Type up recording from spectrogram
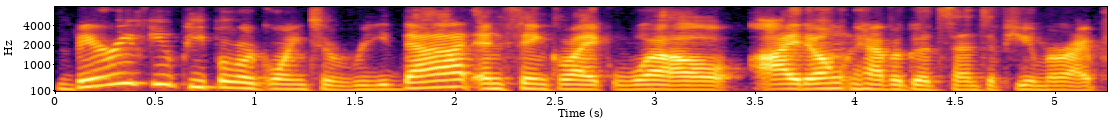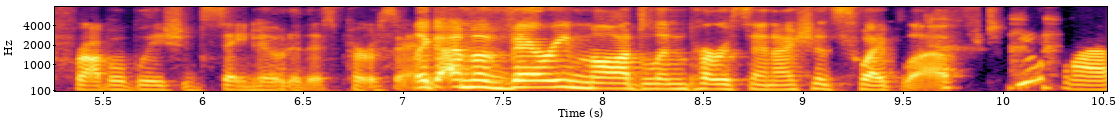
very few people are going to read that and think like, well, I don't have a good sense of humor. I probably should say no to this person. Like I'm a very maudlin person. I should swipe left. Yeah.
